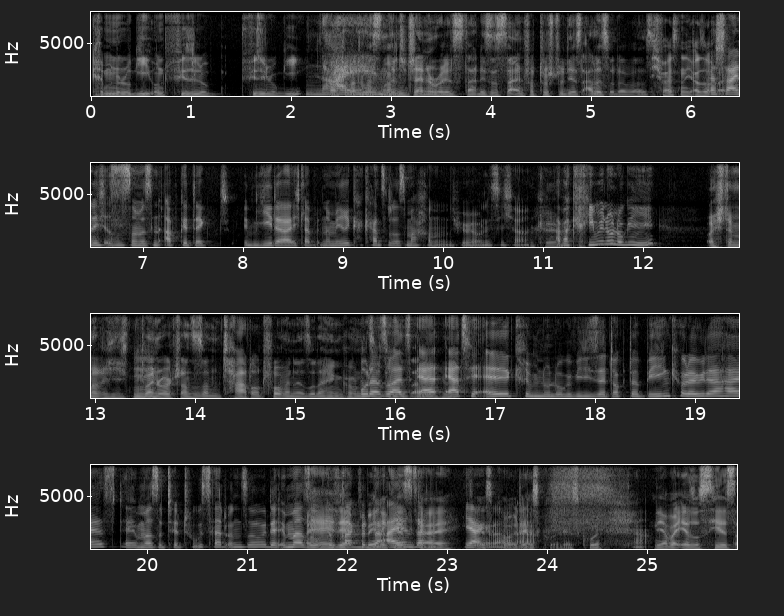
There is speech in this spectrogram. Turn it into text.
Kriminologie und Physiolo Physiologie. Nein. Warte, warte, was sind denn General Studies? Ist da einfach, du studierst alles oder was? Ich weiß nicht, also Wahrscheinlich ist es so ein bisschen abgedeckt in jeder. Ich glaube, in Amerika kannst du das machen. Ich bin mir auch nicht sicher. Okay. Aber Kriminologie? Oh, ich stelle mir richtig Dwayne Rock Johnson so einen Tatort vor, wenn er so da hinkommt. Oder so als RTL-Kriminologe, wie dieser Dr. Behnke oder wie der heißt, der immer so Tattoos hat und so, der immer so Ey, der gefragt wird bei Benecke allen ist Sachen. geil. Ja, der genau. ist cool, der ja. ist cool, der ist cool. Ja. Nee, aber eher so CS,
